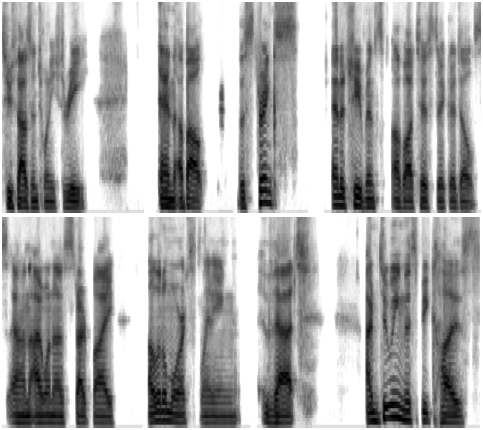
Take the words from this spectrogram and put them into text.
2023 and about the strengths and achievements of autistic adults. And I want to start by a little more explaining that I'm doing this because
